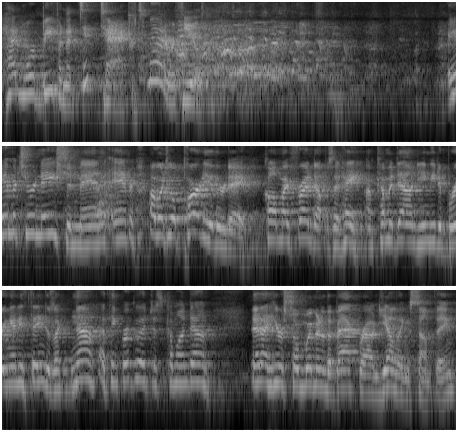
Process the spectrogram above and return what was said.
had more beef than a Tic Tac. What's the matter with you? Amateur nation, man. Amateur. I went to a party the other day. Called my friend up and said, "Hey, I'm coming down. Do you need me to bring anything?" He was like, "No, I think we're good. Just come on down." Then I hear some women in the background yelling something,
